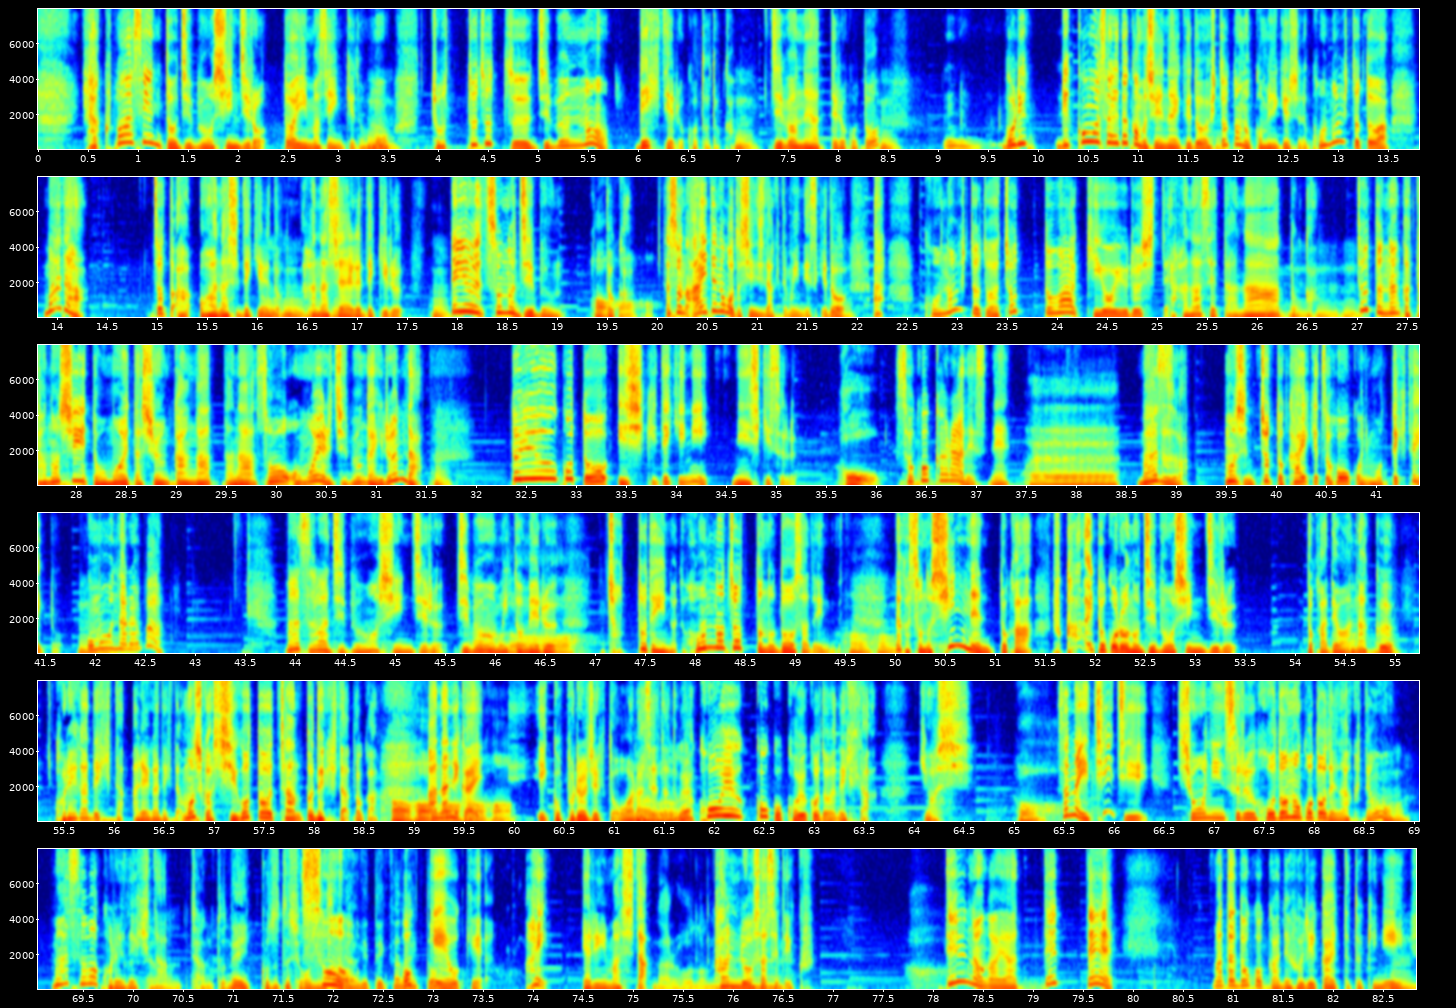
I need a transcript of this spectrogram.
100%自分を信じろとは言いませんけどうん、も、ちょっとずつ自分のできてることとか、うん、自分のやってること、うん。うんご離離婚はされたかもしれないけど、人とのコミュニケーションで、この人とはまだ、ちょっとあお話できるとか、うんうんうんうん話し合いができるうん。っていう、その自分、はあとか。はあはあその相手のこと信じなくてもいいんですけど、うん。この人とはちょっとは気を許して話せたなとか、うんうんうん。うんちょっとなんか楽しいと思えた瞬間があったな、うんそう思える自分がいるんだ、うん。ということを意識的に認識する。ほそこからですね、う。へえ。まずは、もしちょっと解決方向に持ってきたいと思うならば、まずは自分を信じる。自分を認める。ちょっとでいいので、ほんのちょっとの動作でいいので。うんうんなんかその信念とか深いところの自分を信じるとかではなく、うんうんこれができた、あれができた、もしくは仕事をちゃんとできたとか、はあはあはああ何かはあはあ一個プロジェクトを終わらせたとか、ねこういう、こうこうこういうことができた。よし。あそんないちいち承認するほどのことでなくてあも、うんまずはこれできた。んちゃんとね、一個ずつ承認しそうてあげていかないと。ケーオッケー。はい、やりました。なるほどね。完了させていく。っていうのがやってって、またどこかで振り返った時に、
